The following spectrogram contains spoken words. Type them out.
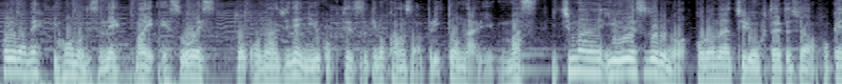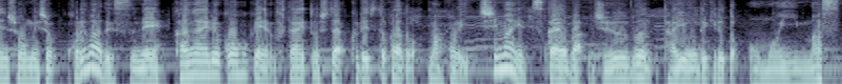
これがね、日本のですね、MySOS と同じで入国手続きの簡素アプリとなります。1万 US ドルのコロナ治療を付帯とした保険証明書。これはですね、海外旅行保険付帯としたクレジットカード。まあこれ1枚使えば十分対応できると思います。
